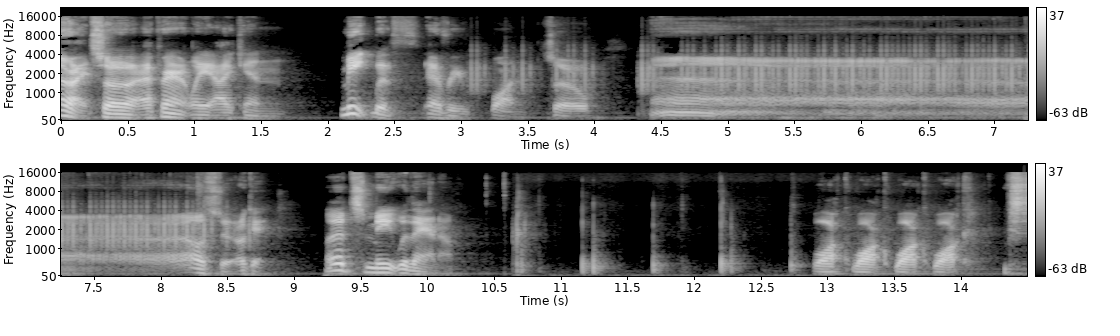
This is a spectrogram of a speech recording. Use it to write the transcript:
Alright, so apparently I can meet with everyone. So, uh, let's do it. Okay, let's meet with Anna. Walk, walk, walk, walk.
